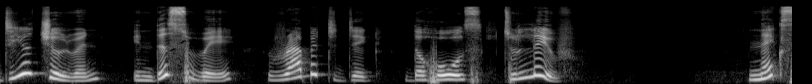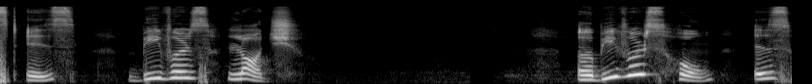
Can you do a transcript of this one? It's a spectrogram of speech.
dear children, in this way, rabbit dig the holes to live. Next is Beaver's Lodge. A beaver's home is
